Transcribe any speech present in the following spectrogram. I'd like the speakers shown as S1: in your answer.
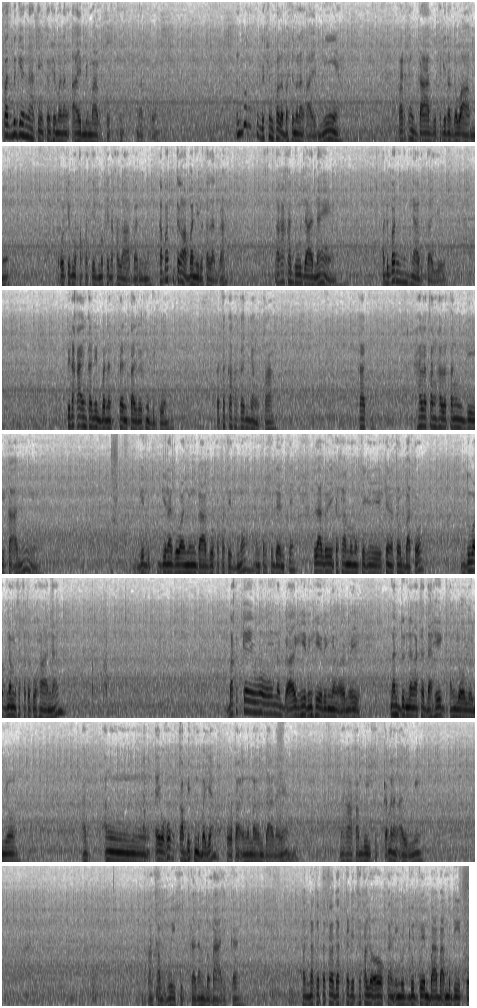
S1: Pagbigyan natin ito siya ng Amy Marcos na to. Ano bang gusto mo palabas naman ng Amy? Para kang gago sa ginagawa mo. Ultimo kapatid mo, kinakalaban mo. Kapatid ka nga ba nila talaga? Nakakaduda na eh. Ano ba nangyari tayo? Pinakain ka rin ba ng fentanyl ni Digong? At nagkakaganyan ka? Kahit halatang halatang hindi ka ano eh. Gin- ginagawa niyong gago kapatid mo, ang presidente. Lalo yung kasama mo si Senator Bato. Duwag naman sa katotohanan. Bakit kayo nag-hearing-hearing ng ano eh, nandun na nga sa dahig ang lolo nyo. Ang, ang ewan ko, kabit mo ba yan? Putang ina maranda na yan. Nakakabwisit ka man ng Amy. Nakakabwisit ka ng babae ka. Pag nakita talaga kita dito sa Caloocan, ingudgud ko yung baba mo dito.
